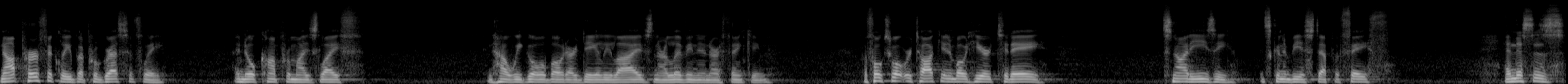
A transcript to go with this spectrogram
not perfectly, but progressively, a no compromise life in how we go about our daily lives and our living and our thinking. But, folks, what we're talking about here today, it's not easy. It's going to be a step of faith. And this is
